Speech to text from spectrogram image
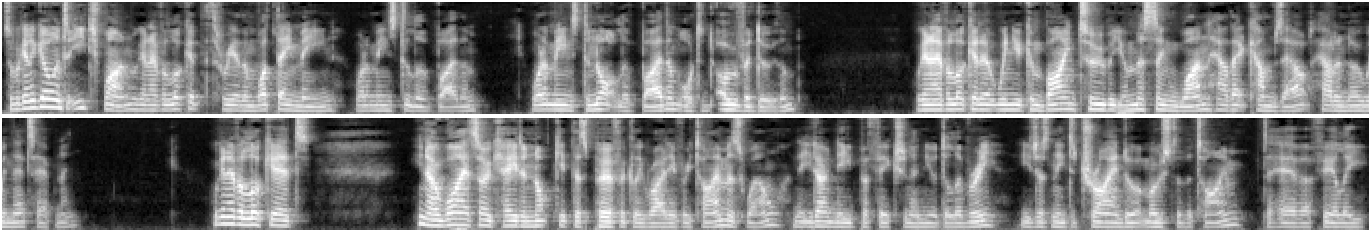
So we're going to go into each one. We're going to have a look at the three of them, what they mean, what it means to live by them, what it means to not live by them or to overdo them, we're going to have a look at it when you combine two but you're missing one, how that comes out, how to know when that's happening. We're going to have a look at, you know, why it's okay to not get this perfectly right every time as well, that you don't need perfection in your delivery. You just need to try and do it most of the time to have a fairly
